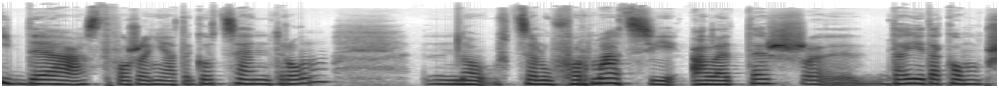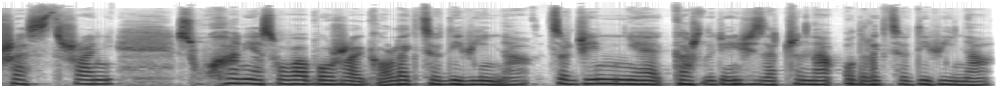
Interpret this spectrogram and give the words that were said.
idea stworzenia tego centrum no, w celu formacji, ale też e, daje taką przestrzeń słuchania Słowa Bożego, lekcja divina. Codziennie, każdy dzień się zaczyna od lekcji divina,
